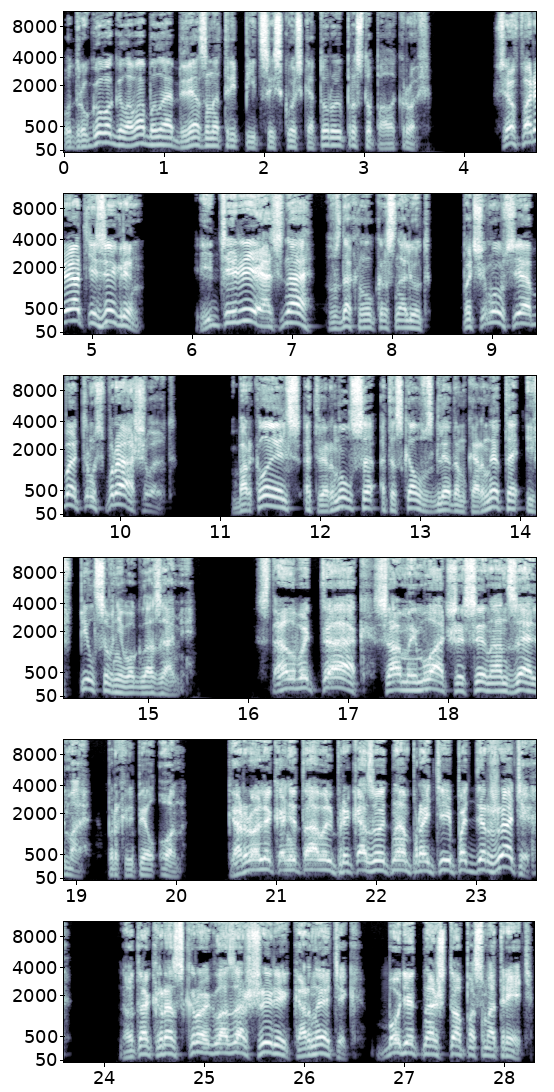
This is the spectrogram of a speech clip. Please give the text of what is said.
У другого голова была обвязана тряпицей, сквозь которую проступала кровь. — Все в порядке, Зигрин? — Интересно, — вздохнул краснолюд. — Почему все об этом спрашивают? Барклайльс отвернулся, отыскал взглядом корнета и впился в него глазами. — Стало быть так, самый младший сын Анзельма, — прохрипел он. — Король и Канетавль приказывают нам пройти и поддержать их? «Ну так раскрой глаза шире, Корнетик, будет на что посмотреть!»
